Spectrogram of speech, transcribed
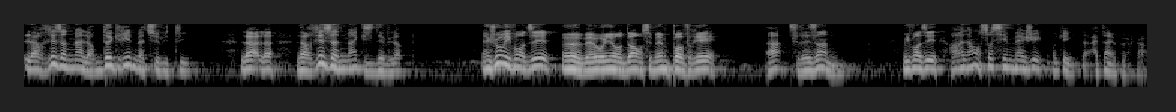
leur raisonnement, leur degré de maturité, leur, raisonnement qui se développe. Un jour, ils vont dire ah, Ben voyons donc, c'est même pas vrai. Ah, tu raisonnes. Ou ils vont dire Ah non, ça c'est magique. OK, attends un peu, regarde.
